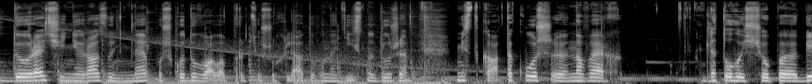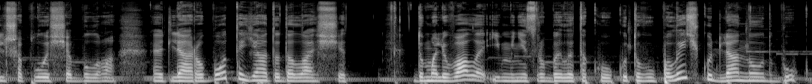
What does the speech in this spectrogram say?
до, речі, ні разу не пошкодувала про цю шухляду. Вона дійсно дуже містка. Також е, наверх. Для того, щоб е, більша площа була е, для роботи, я додала ще домалювала і мені зробили таку кутову поличку для ноутбуку.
